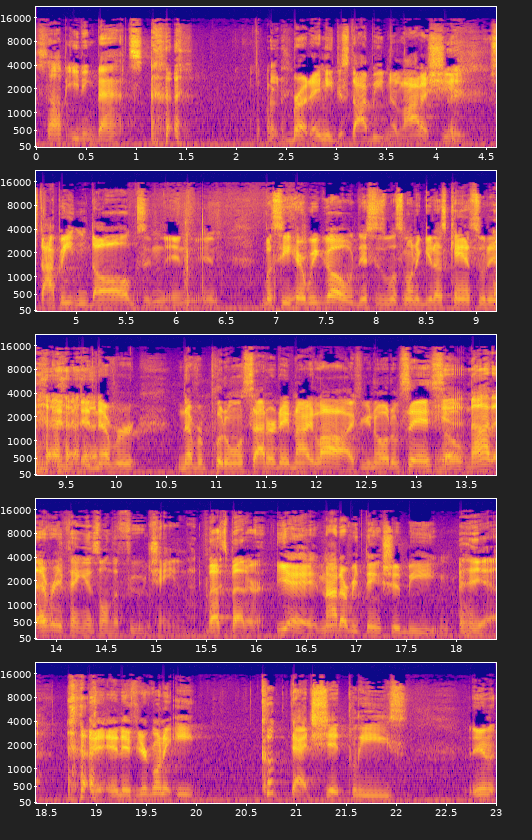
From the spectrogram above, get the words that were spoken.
Stop eating bats. bro, they need to stop eating a lot of shit. Stop eating dogs and, and, and but see, here we go. This is what's going to get us canceled and, and, and never never put on Saturday Night Live. You know what I'm saying? yeah, So not everything is on the food chain. That's better. yeah, not everything should be eaten. yeah. and, and if you're to eat, cook that shit, please. You know,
